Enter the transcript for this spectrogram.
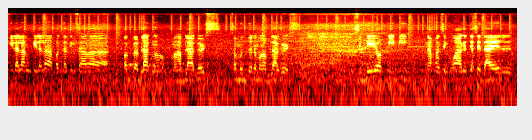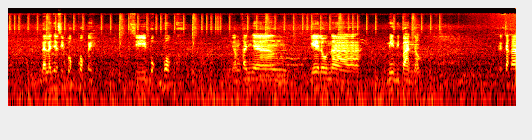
kilalang kilala pagdating sa pagba-vlog, no? Mga vloggers sa mundo ng mga vloggers. Si Mayor TV. Napansin ko agad kasi dahil dala niya si Bokbok eh. Si Bokbok. Yung kanyang yellow na minivan, no? At saka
